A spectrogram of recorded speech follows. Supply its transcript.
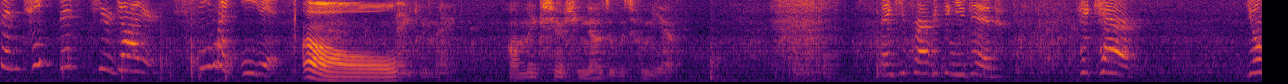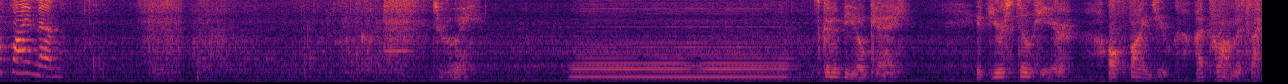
Then take this to your daughter. She might eat it. Oh. Thank you, May. I'll make sure she knows it was from you. Thank you for everything you did. Take care. You'll find them. Julie. It's gonna be okay. If you're still here, I'll find you. I promise. I.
